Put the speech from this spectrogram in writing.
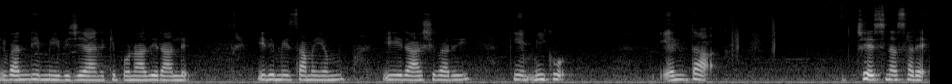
ఇవన్నీ మీ విజయానికి పునాది రాలే ఇది మీ సమయం. ఈ రాశి వారికి మీకు ఎంత చేసినా సరే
